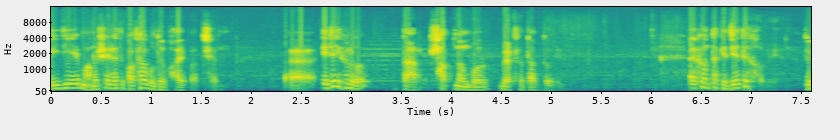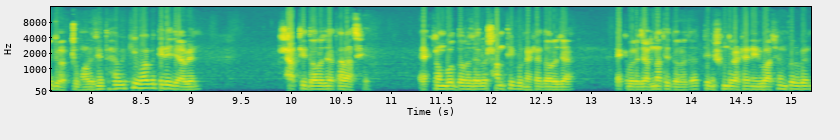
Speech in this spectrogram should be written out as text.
এই যে মানুষের সাথে কথা বলতে ভয় পাচ্ছেন এটাই হলো তার সাত নম্বর ব্যর্থতার দলিল। এখন তাকে যেতে হবে। যদি মনে যেতে হবে, কীভাবে তিনি যাবেন? সাতটি দরজা তার আছে। এক নম্বর দরজা হলো শান্তিপূর্ণ একটা দরজা, একেবারে জান্নাতি দরজা। তিনি সুন্দর একটা নির্বাচন করবেন।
